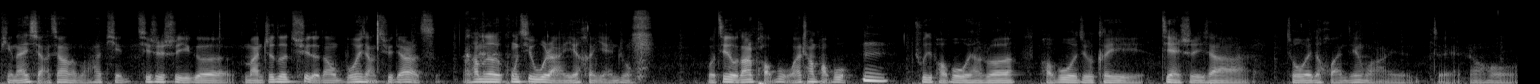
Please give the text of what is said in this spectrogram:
挺难想象的嘛。还挺其实是一个蛮值得去的，但我不会想去第二次。然后他们的空气污染也很严重。我记得我当时跑步，我还常跑步，嗯出去跑步，我想说跑步就可以见识一下周围的环境嘛，也对，然后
